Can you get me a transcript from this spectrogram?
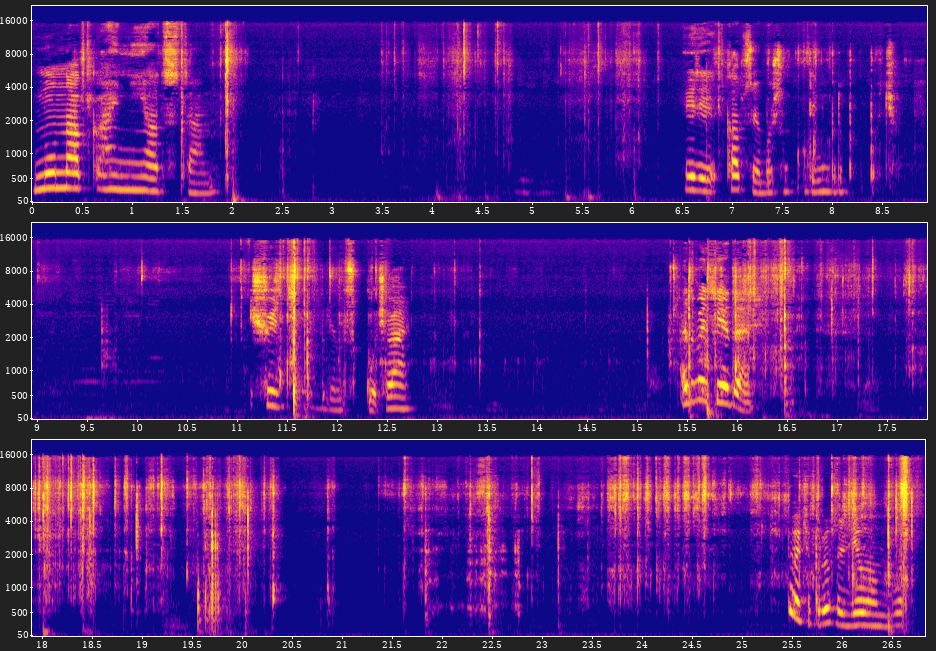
Ну, наконец-то. Эти капсулы я больше никогда не буду покупать. Еще здесь, блин, скотч, а. А давайте это. Давайте просто сделаем вот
